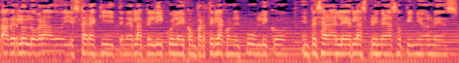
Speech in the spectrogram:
haberlo logrado y estar aquí, tener la película y compartirla con el público, empezar a leer las primeras opiniones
